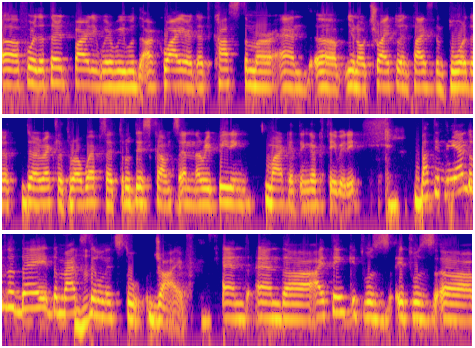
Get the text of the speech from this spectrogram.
uh, for the third party where we would acquire that customer and uh, you know try to entice them to order directly through our website through discounts and a repeating marketing activity. But in the end of the day the math mm-hmm. still needs to jive. And and uh, i think it was it was uh,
